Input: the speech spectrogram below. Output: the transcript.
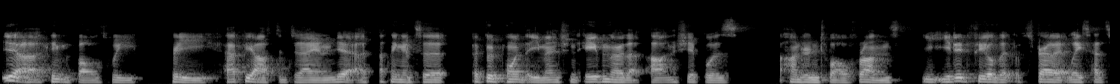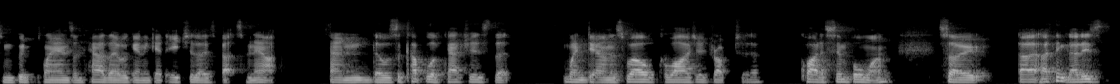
Yeah, I think the bowls we pretty happy after today. And yeah, I, think it's a, a good point that you mentioned. Even though that partnership was 112 runs, you, you did feel that Australia at least had some good plans on how they were going to get each of those batsmen out. And there was a couple of catches that went down as well. Khawaja dropped a, quite a simple one. So uh, I think that is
